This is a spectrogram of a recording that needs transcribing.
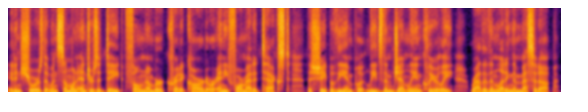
It ensures that when someone enters a date, phone number, credit card, or any formatted text, the shape of the input leads them gently and clearly, rather than letting them mess it up.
